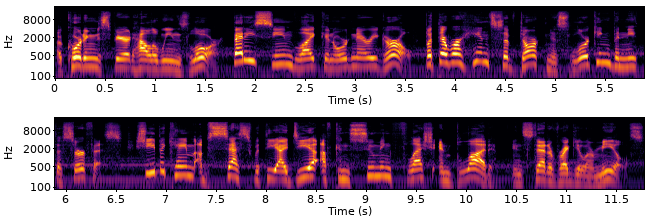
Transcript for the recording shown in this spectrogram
According to Spirit Halloween's lore, Betty seemed like an ordinary girl, but there were hints of darkness lurking beneath the surface. She became obsessed with the idea of consuming flesh and blood instead of regular meals,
